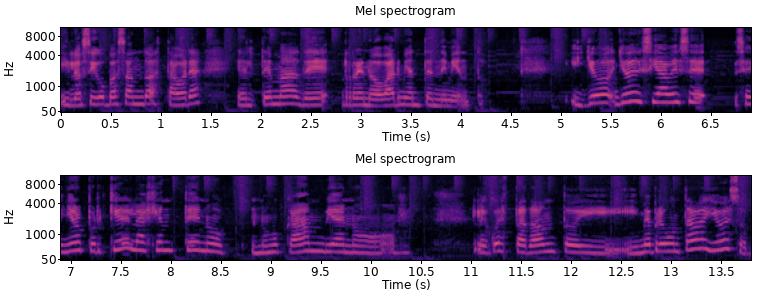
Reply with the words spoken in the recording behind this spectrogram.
lo sigo pasando hasta ahora, el tema de renovar mi entendimiento. Y yo, yo decía a veces, Señor, ¿por qué la gente no, no cambia, no le cuesta tanto? Y, me preguntaba yo eso.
